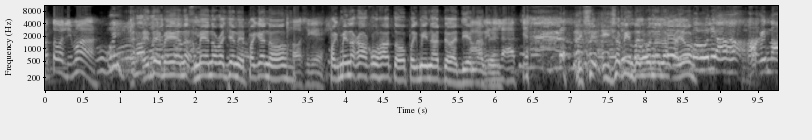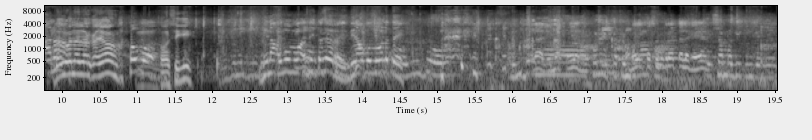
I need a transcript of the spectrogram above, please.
Ito, lima. Hindi, may, ano- may ano ka dyan eh. Pag ano, Oh, sige. pag may nakakuha to, pag may natira, diyan Akin natin. na lahat yan. Ibig sabihin, dalawa na lang kayo? Mahuli, akin na ano. Dalawa na lang kayo? O, sige. Hindi na ako bumuha dito, sir. eh. Hindi na ako bumuha eh. Isa magiging ganyan.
